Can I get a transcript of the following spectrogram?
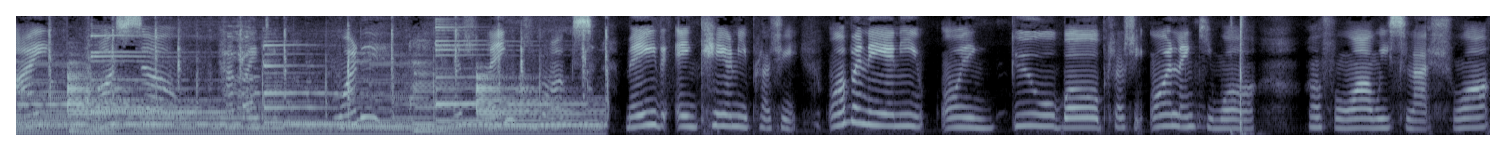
I also have idea. What if Lanky Box made a candy plushie, or banana, or a Google plushie, or Lanky Wall, or Ferrari slash Ferrari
